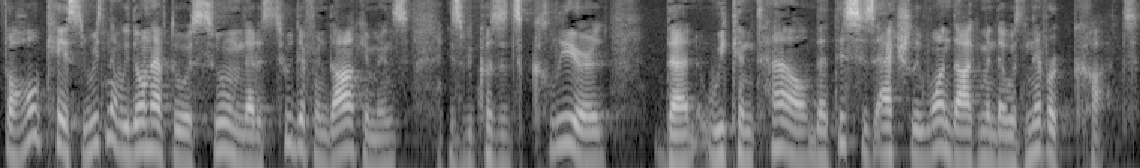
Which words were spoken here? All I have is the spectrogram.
The whole case, the reason that we don't have to assume that it's two different documents is because it's clear that we can tell that this is actually one document that was never cut.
